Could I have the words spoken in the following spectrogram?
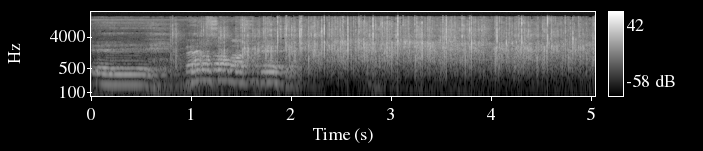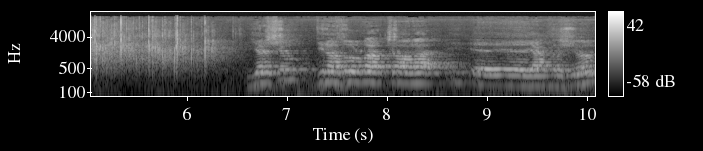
Ee, ben Hasan Bahri Kayakaya. Yaşım dinozorlar çağına e, yaklaşıyor.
